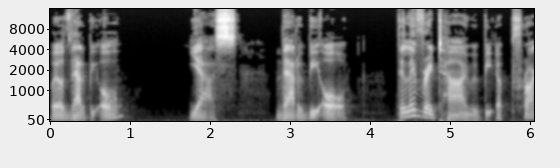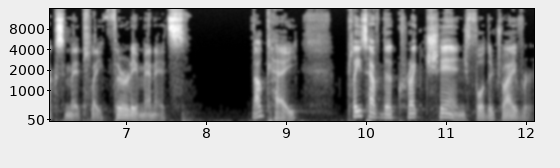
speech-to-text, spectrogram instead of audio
Will that be all? Yes, that will be all. Delivery time will be approximately 30 minutes. Okay, please have the correct change for the driver.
